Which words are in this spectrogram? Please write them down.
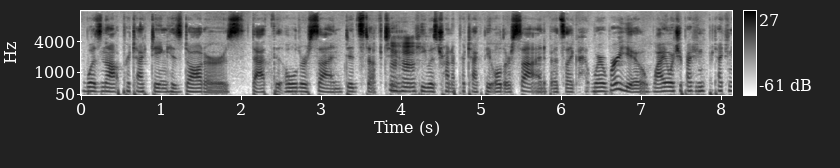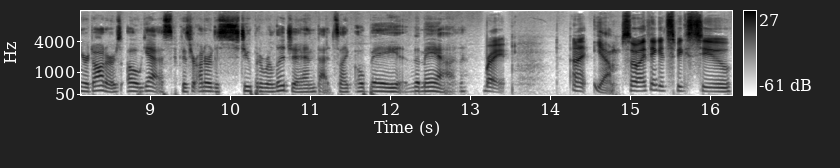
was not protecting his daughters that the older son did stuff to. Mm-hmm. He was trying to protect the older son, but it's like, where were you? Why weren't you protecting, protecting your daughters? Oh, yes, because you're under this stupid religion that's like obey the man. Right. Uh, yeah. So I think it speaks to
